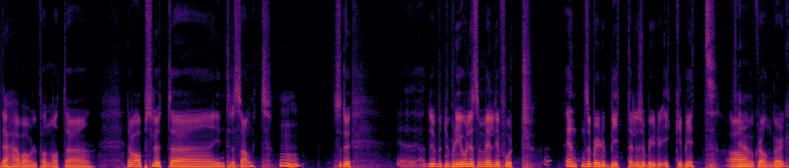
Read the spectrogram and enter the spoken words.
det her var vel på en måte Det var absolutt uh, interessant. mm. Så du, eh, du Du blir jo liksom veldig fort Enten så blir du bitt, eller så blir du ikke bitt av Ja. Cronberg.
